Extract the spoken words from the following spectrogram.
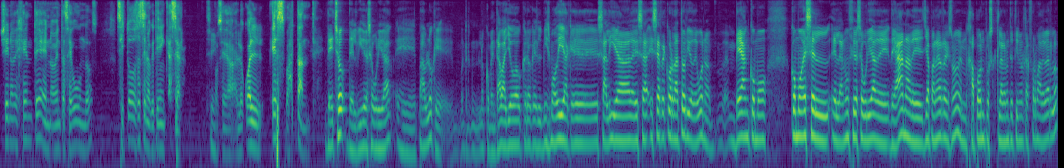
lleno de gente, en 90 segundos, si todos hacen lo que tienen que hacer. Sí. O sea, lo cual es bastante. De hecho, del vídeo de seguridad, eh, Pablo, que lo comentaba yo, creo que el mismo día que salía esa- ese recordatorio de, bueno, vean cómo, cómo es el, el anuncio de seguridad de, de Ana, de Japan Airlines, ¿no? En Japón, pues claramente tiene otra forma de verlo.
